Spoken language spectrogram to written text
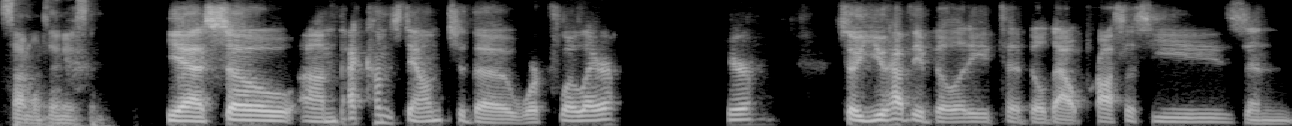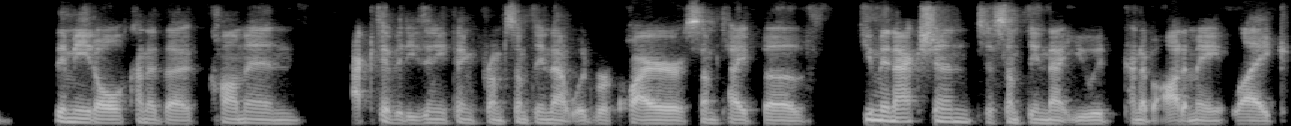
simultaneously. Yeah, so um, that comes down to the workflow layer here. So you have the ability to build out processes and they meet all kind of the common activities, anything from something that would require some type of human action to something that you would kind of automate like,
